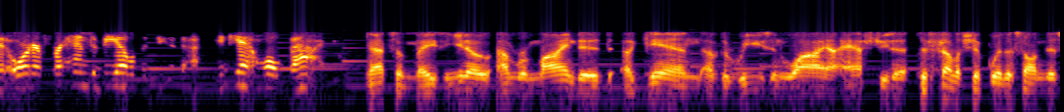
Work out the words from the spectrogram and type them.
in order for him to be able to do that. You can't hold back. That's amazing. You know, I'm reminded again of the reason why I asked you to, to fellowship with us on this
